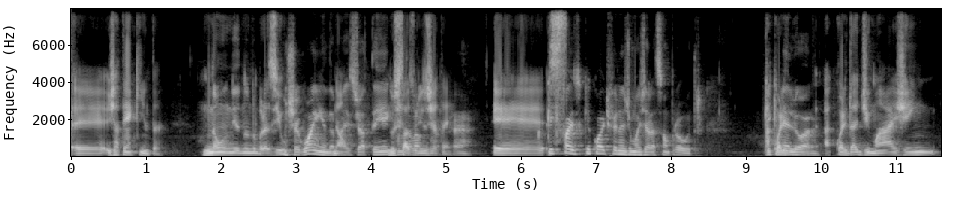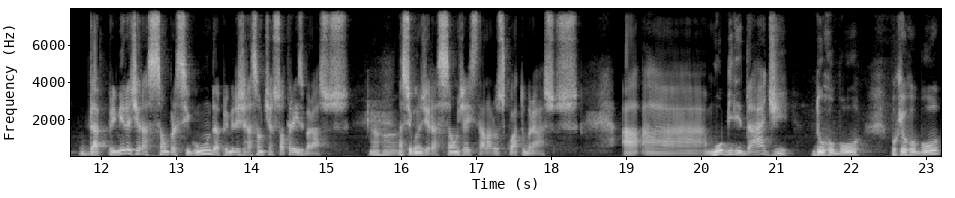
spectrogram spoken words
é, já tem a quinta. Não no, no Brasil. Não chegou ainda, não. mas já tem aqui. Nos Estados Unidos já tem. É. É... O que, que, faz? Que, qual a diferença de uma geração para outra? O que, que quali... melhora? A qualidade de imagem da primeira geração para a segunda, a primeira geração tinha só três braços. Uhum. Na segunda geração já instalaram os quatro braços. A, a, mobilidade do robô, porque o robô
